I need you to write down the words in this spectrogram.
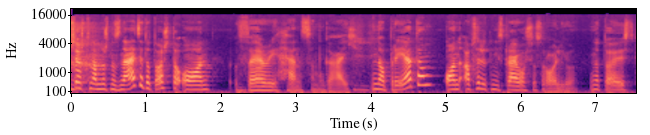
все, что нам нужно знать, это то, что он very handsome guy. Но при этом он абсолютно не справился с ролью. Ну, то есть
